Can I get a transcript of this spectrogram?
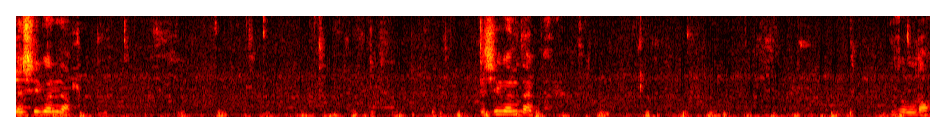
বেশি করে দাও বেশি করে জল দাও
